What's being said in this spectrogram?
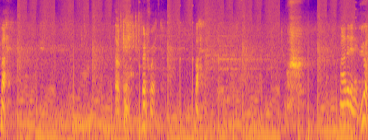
va, ok, perfetto, va, madre de Dios,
